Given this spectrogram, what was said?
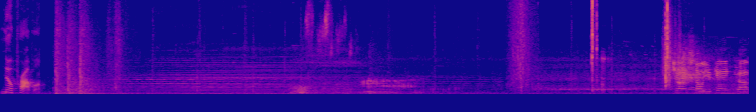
No problem. Chance, no, you can't come.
